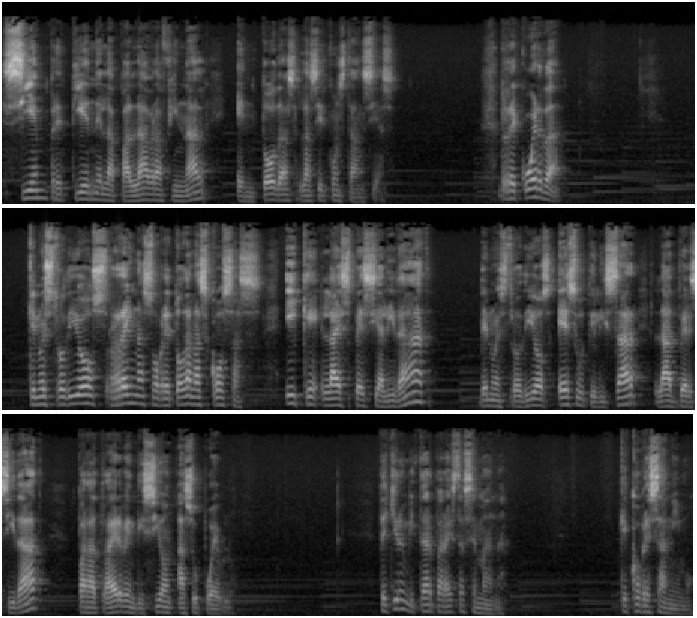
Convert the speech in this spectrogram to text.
siempre tiene la palabra final en todas las circunstancias. Recuerda que nuestro Dios reina sobre todas las cosas y que la especialidad de nuestro Dios es utilizar la adversidad para traer bendición a su pueblo. Te quiero invitar para esta semana que cobres ánimo,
